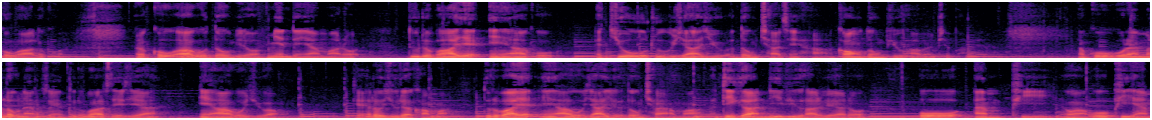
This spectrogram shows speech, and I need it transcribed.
ကုတ်အားလို့ခေါ်အဲ့တော့ကုတ်အားကိုသုံးပြီးတော့မြင့်တင်ရမှာတော့သူတစ်ပါးရဲ့အင်အားကိုအကျိုးတူရယူအသုံးချခြင်းဟာအကောင်းဆုံး view ဟာပဲဖြစ်ပါတယ်။အကိုကိုယ်တိုင်မလုပ်နိုင်ဘူးဆိုရင်သူတစ်ပါးစီစီကအင်အားကိုယူအောင်။ကဲအဲ့လိုယူတဲ့အခါမှာသူတစ်ပါးရဲ့အင်အားကိုရယူအသုံးချရမှာအဓိကနီး view ဟာတွေကတော့ OMP ဟို OPM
